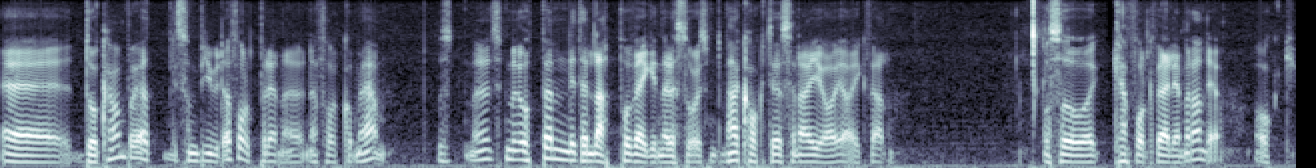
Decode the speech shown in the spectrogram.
Eh, då kan man börja liksom bjuda folk på det när, när folk kommer hem. Man liksom upp en liten lapp på väggen där det står liksom, de här cocktailsarna gör jag ikväll. Och så kan folk välja mellan det. Och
